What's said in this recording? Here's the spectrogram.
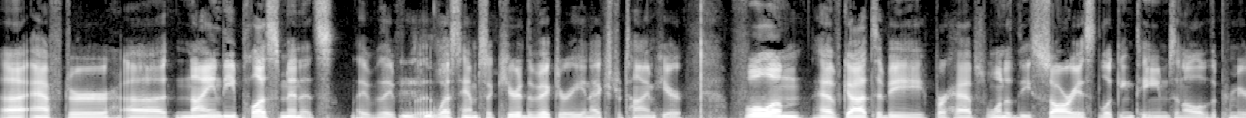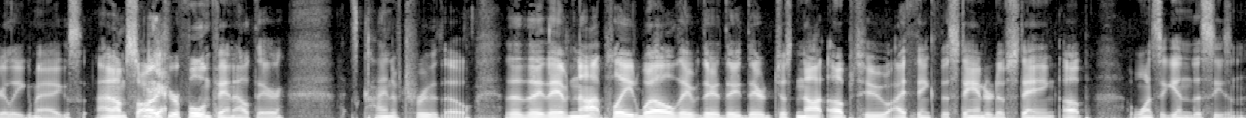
uh, after uh, 90 plus minutes. They've, they've mm-hmm. West Ham secured the victory in extra time here. Fulham have got to be perhaps one of the sorriest looking teams in all of the Premier League mags. And I'm sorry yeah. if you're a Fulham fan out there. It's kind of true though. They they have not played well. They they they they're just not up to I think the standard of staying up once again this season.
